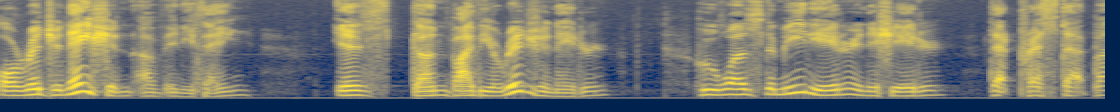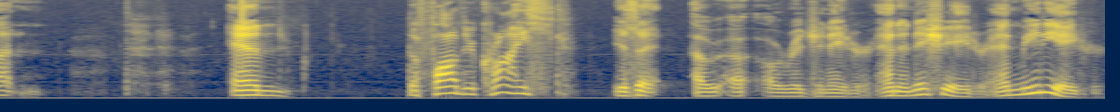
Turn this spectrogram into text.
origination of anything is done by the originator, who was the mediator, initiator, that pressed that button. And the Father Christ is a, a, a originator, an initiator, and mediator.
